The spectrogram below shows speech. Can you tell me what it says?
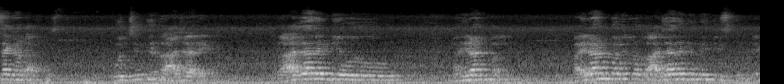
సెకండ్ హాఫ్ వచ్చింది రాజారెడ్డి. రాజారెడ్డి ఎవరు? బైరాన్పల్లి. బైరాన్పల్లిలో రాజారెడ్డిని తీసుకుంటే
